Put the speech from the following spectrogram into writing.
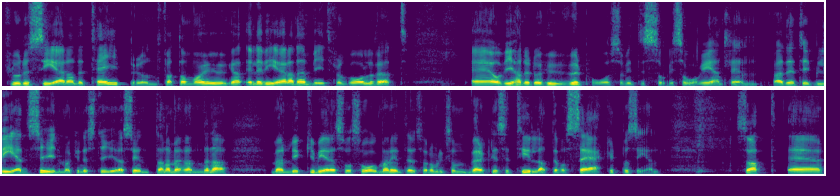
fluorescerande tejp runt för att de var ju eleverade en bit från golvet. Eh, och vi hade då huvud på oss som vi inte så, vi såg egentligen. Vi hade typ ledsyn, man kunde styra syntarna med händerna. Men mycket mer än så såg man inte. Så de liksom verkligen se till att det var säkert på scen. Så att eh,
